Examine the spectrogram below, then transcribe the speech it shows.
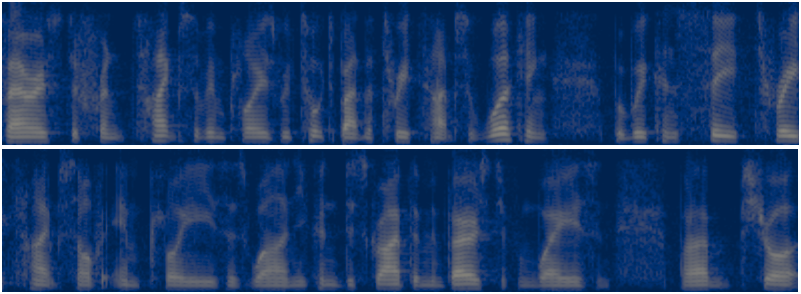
various different types of employees. We've talked about the three types of working, but we can see three types of employees as well, and you can describe them in various different ways, but I'm sure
